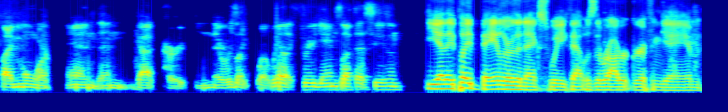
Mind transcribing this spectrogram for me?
by more, and then got hurt. And there was like what we had like three games left that season. yeah. They played Baylor the next week. That was the Robert Griffin game,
